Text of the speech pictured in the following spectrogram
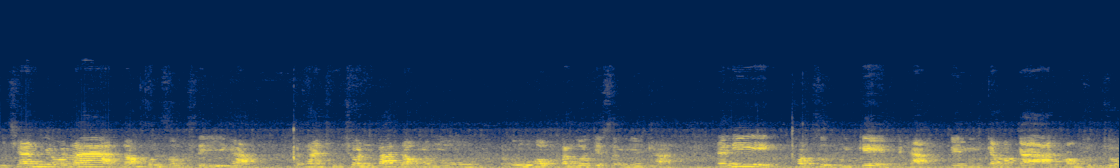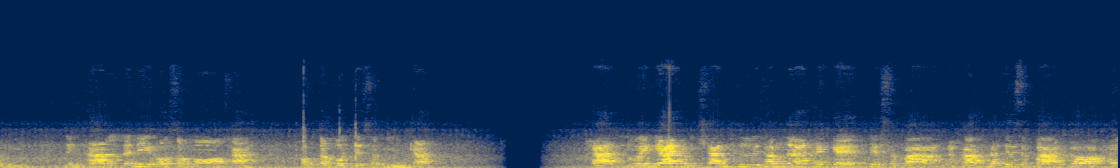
ดิฉันเยาวนาถน้องบุญสมศรีค่ะ ประธานชุมชนบ้านหนองมะงูหมู่หกตำบลเจ็ดเสมียนค่ะ และนี่ความสุขบุญเกตนะคะเป็นกรรมการของชุมชนหนึ่งท่าน และนี่อสมค่ะ ของตำบลเจ็ดเสมียนค่ะค่ะหน่วยงานของดิฉันคือทำงานให้แก่เทศบาลนะคะ และเทศบาลก็ให้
